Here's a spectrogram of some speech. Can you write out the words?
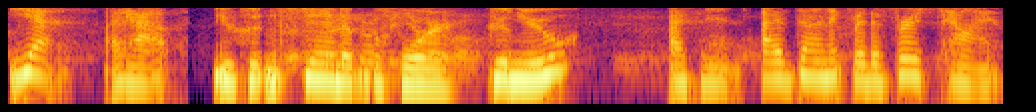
Yes, I have. You couldn't stand up before, could you? I couldn't. I've done it for the first time.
